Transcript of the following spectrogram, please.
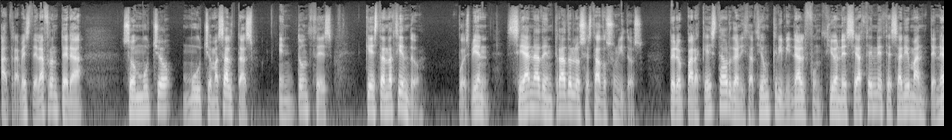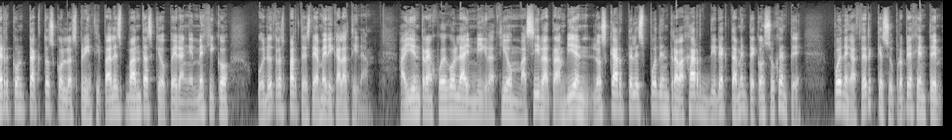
a través de la frontera son mucho, mucho más altas. Entonces, ¿qué están haciendo? Pues bien, se han adentrado en los Estados Unidos. Pero para que esta organización criminal funcione se hace necesario mantener contactos con las principales bandas que operan en México o en otras partes de América Latina. Ahí entra en juego la inmigración masiva también. Los cárteles pueden trabajar directamente con su gente, pueden hacer que su propia gente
